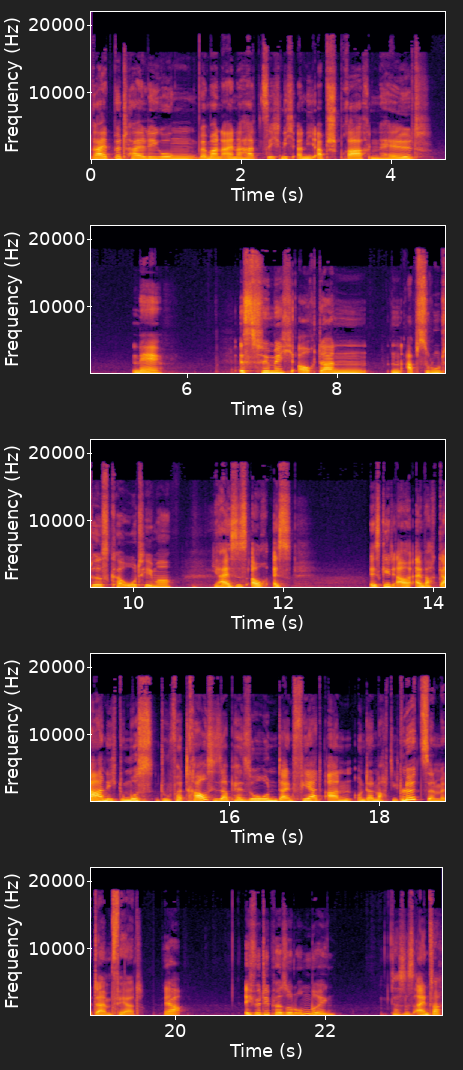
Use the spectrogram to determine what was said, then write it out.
Reitbeteiligungen, wenn man eine hat, sich nicht an die Absprachen hält, nee, ist für mich auch dann ein absolutes K.O.-Thema. Ja, es ist auch, es, es geht auch einfach gar nicht. Du musst, du vertraust dieser Person dein Pferd an und dann macht die Blödsinn mit deinem Pferd. Ja. Ich würde die Person umbringen. Das ist einfach,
